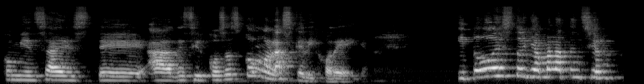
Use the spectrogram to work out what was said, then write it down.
comienza este, a decir cosas como las que dijo de ella. Y todo esto llama la atención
